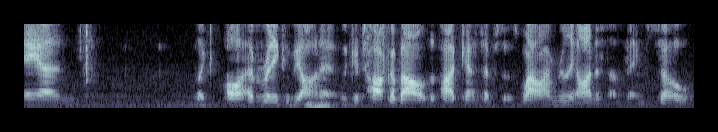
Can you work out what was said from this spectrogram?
and like all everybody could be on it. We could talk about the podcast episodes. Wow, I'm really onto something. So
